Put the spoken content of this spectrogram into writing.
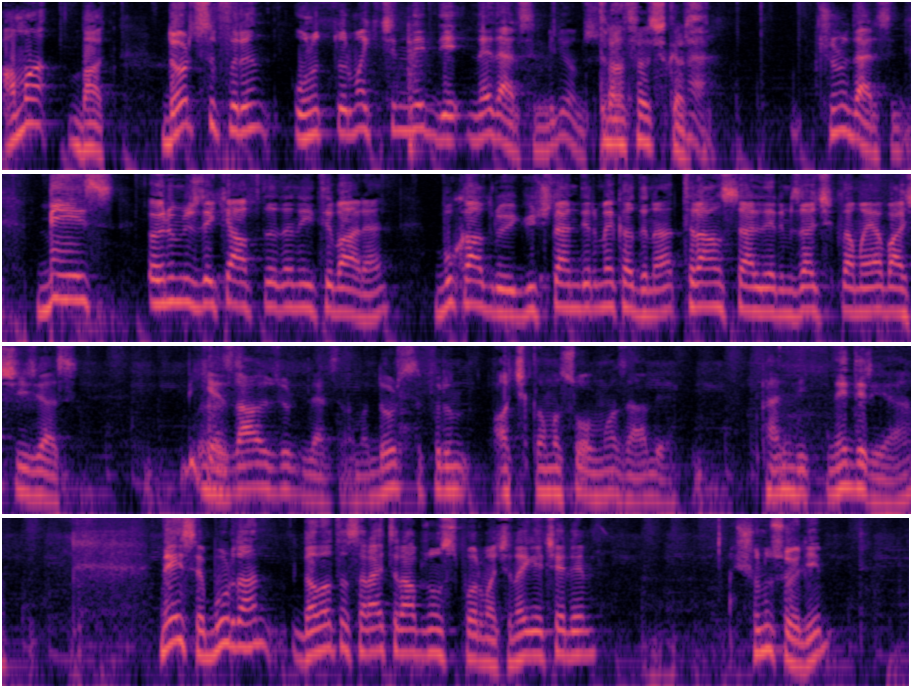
Ama bak 4-0'ın unutturmak için ne ne dersin biliyor musun? Transfer çıkarsın. Ha. Şunu dersin. Biz önümüzdeki haftadan itibaren bu kadroyu güçlendirmek adına transferlerimizi açıklamaya başlayacağız. Bir kez daha özür dilersin ama 4-0'ın açıklaması olmaz abi. Pendik nedir ya? Neyse buradan Galatasaray Trabzonspor maçına geçelim. Şunu söyleyeyim.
